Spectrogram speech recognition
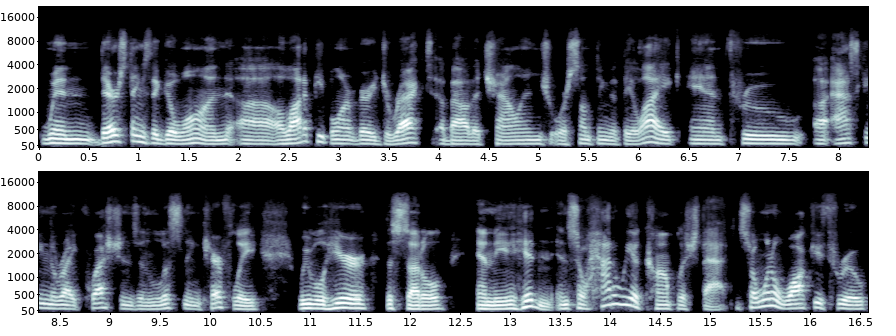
when there's things that go on uh, a lot of people aren't very direct about a challenge or something that they like and through uh, asking the right questions and listening carefully we will hear the subtle and the hidden. And so how do we accomplish that? So i want to walk you through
